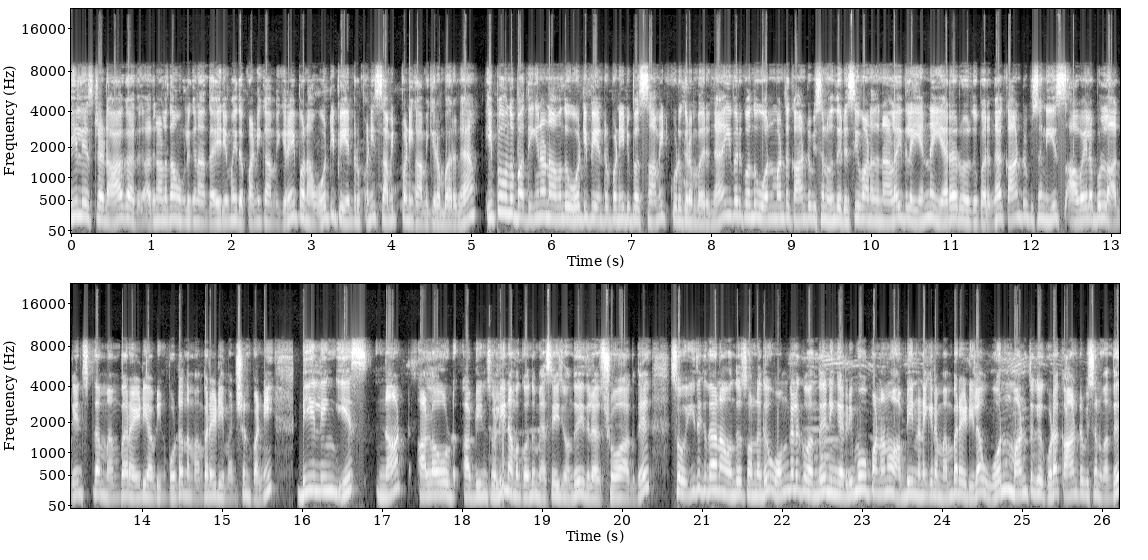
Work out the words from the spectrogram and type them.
டீலிஸ்டட் ஆகாது. அதனால தான் உங்களுக்கு நான் தைரியமாக இதை பண்ணி காமிக்கிறேன். இப்போ நான் ஓடிபி என்ட்ரு பண்ணி சப்மிட் பண்ணி காமிக்கிறேன் பாருங்க. இப்போ வந்து பார்த்தீங்கன்னா நான் வந்து ஓடிபி என்ட்ரு பண்ணிட்டு இப்போ சப்மிட் கொடுக்குறேன் பாருங்க. இவருக்கு வந்து ஒன் மந்த் கான்ட்ரிபியூஷன் வந்து ரிசீவ் ஆனதுனால இதில் என்ன எரர் வருது பாருங்க. Contribution is available against the member ID அப்படின்னு போட்டு அந்த மெம்பர் ஐடி மென்ஷன் பண்ணி டீலிங் இஸ் நாட் அலௌட் அப்படின்னு சொல்லி நமக்கு வந்து மெசேஜ் வந்து இதில் ஷோ ஆகுது. ஸோ இதுக்கு தான் நான் வந்து சொன்னது. உங்களுக்கு வந்து நீங்கள் ரிமூவ் பண்ணணும் அப்படின்னு நினைக்கிற மெம்பர் ஐடியில் ஒன் மந்த்துக்கு கூட கான்ட்ரிபியூஷன் வந்து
